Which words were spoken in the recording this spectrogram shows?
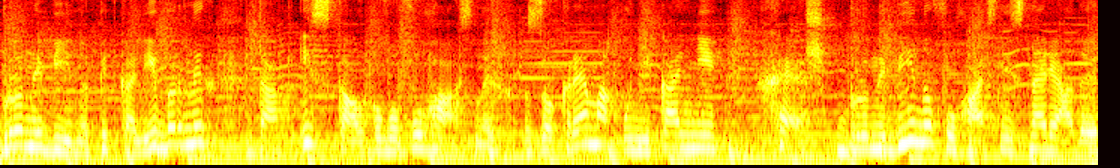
бронебійно-підкаліберних, так і скалково-фугасних. Зокрема, унікальні хеш бронебійно-фугасні снаряди.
